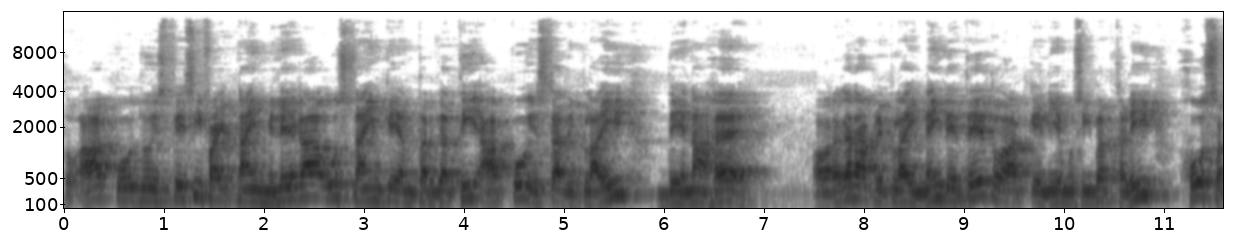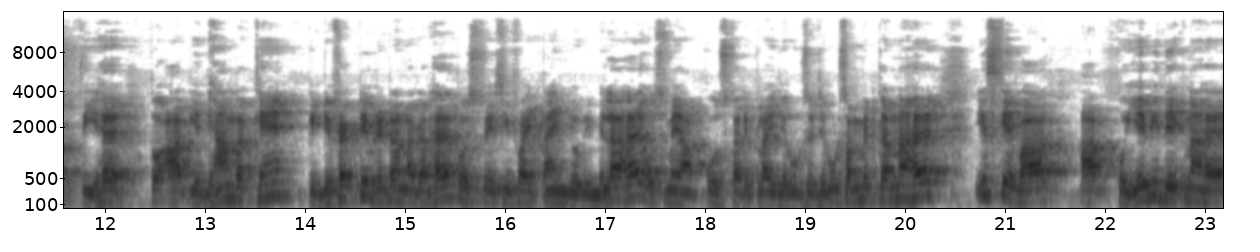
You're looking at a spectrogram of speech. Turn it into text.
तो आपको जो स्पेसिफाइड टाइम मिलेगा, उस टाइम के अंतर्गत ही आपको इसका रिप्लाई देना है। और अगर आप रिप्लाई नहीं देते तो आपके लिए मुसीबत खड़ी हो सकती है। तो आप ये ध्यान रखें कि डिफेक्टिव रिटर्न अगर है तो स्पेसिफाइड टाइम जो भी मिला है, उसमें आपको उसका रिप्लाई ज़रूर से ज़रूर सबमिट करना है। इसके बाद आपको ये भी देखना है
